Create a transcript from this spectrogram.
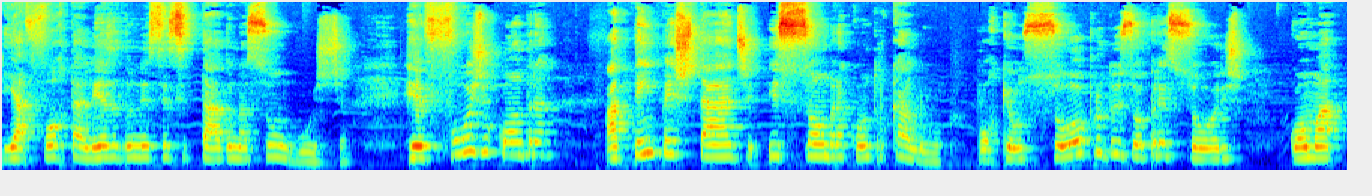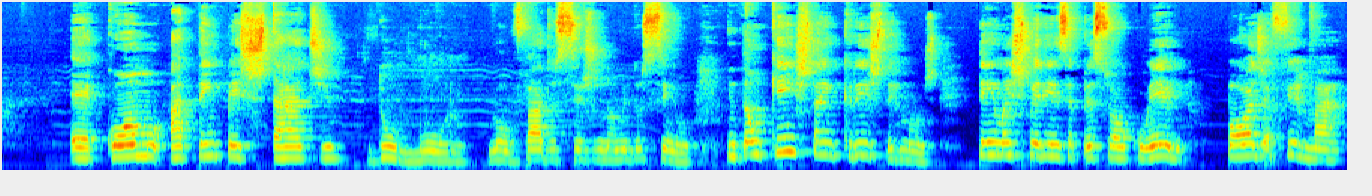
e a fortaleza do necessitado na sua angústia, refúgio contra a tempestade e sombra contra o calor, porque o sopro dos opressores como a, é como a tempestade do muro. Louvado seja o nome do Senhor. Então, quem está em Cristo, irmãos, tem uma experiência pessoal com Ele, pode afirmar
